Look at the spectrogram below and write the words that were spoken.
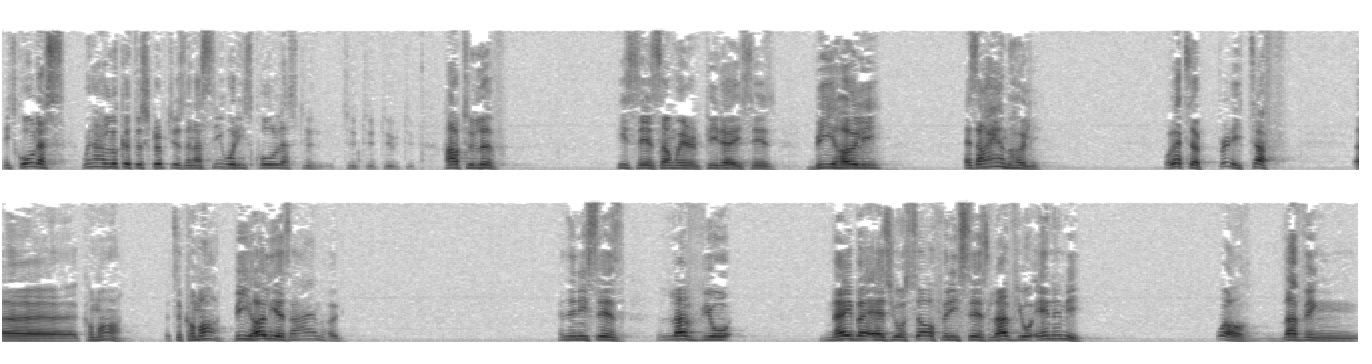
He's called us, when I look at the scriptures and I see what He's called us to, to, to, to, to how to live, He says somewhere in Peter, He says, Be holy as I am holy. Well, that's a pretty tough uh, command. It's a command. Be holy as I am holy. And then he says, Love your neighbor as yourself. And he says, Love your enemy. Well, loving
